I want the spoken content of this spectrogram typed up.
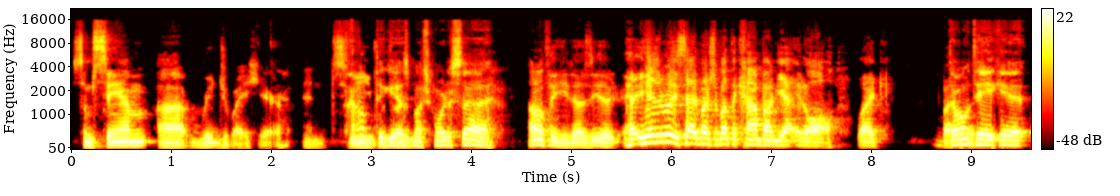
some Sam uh, Ridgway here. And I don't think he has much more to say. I don't think he does either. He hasn't really said much about the compound yet at all. Like, but, don't take it.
